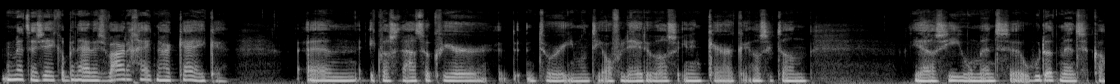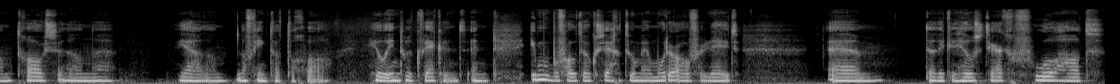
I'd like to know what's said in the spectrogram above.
met een zekere benijdenswaardigheid naar kijken. En ik was laatst ook weer door iemand die overleden was in een kerk. En als ik dan ja, zie hoe, mensen, hoe dat mensen kan troosten... dan, uh, ja, dan, dan vind ik dat toch wel heel indrukwekkend. En ik moet bijvoorbeeld ook zeggen, toen mijn moeder overleed... Um, dat ik een heel sterk gevoel had...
